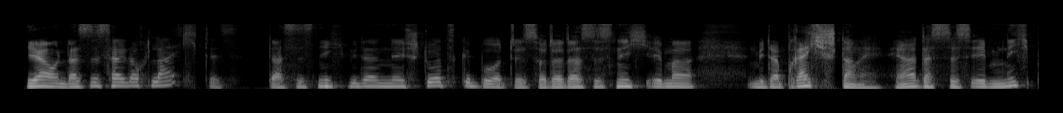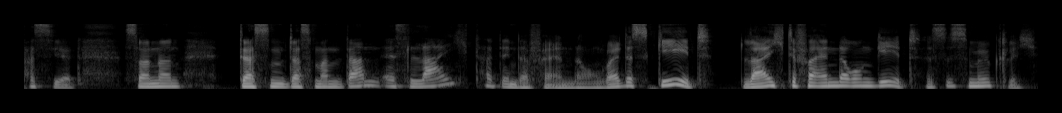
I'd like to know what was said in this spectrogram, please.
Ja, und dass es halt auch leicht ist. Dass es nicht wieder eine Sturzgeburt ist oder dass es nicht immer mit der Brechstange, ja, dass das eben nicht passiert, sondern dass, dass man dann es leicht hat in der Veränderung, weil das geht. Leichte Veränderung geht. Das ist möglich.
